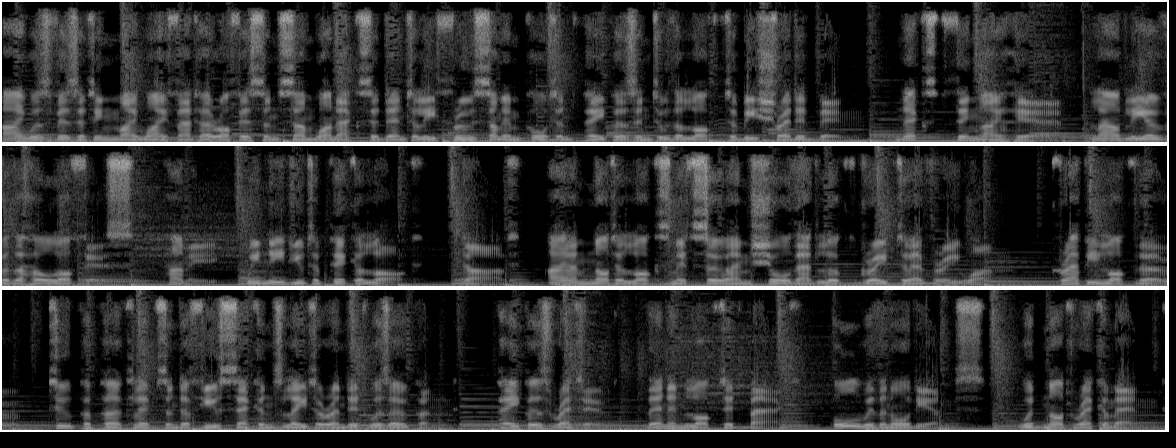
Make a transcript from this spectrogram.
I was visiting my wife at her office and someone accidentally threw some important papers into the lock to be shredded bin. Next thing I hear, loudly over the whole office, honey, we need you to pick a lock. Dart. I am not a locksmith so I'm sure that looked great to everyone. Crappy lock though. Two paper clips and a few seconds later and it was opened. Papers retive, then unlocked it back. All with an audience. Would not recommend.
